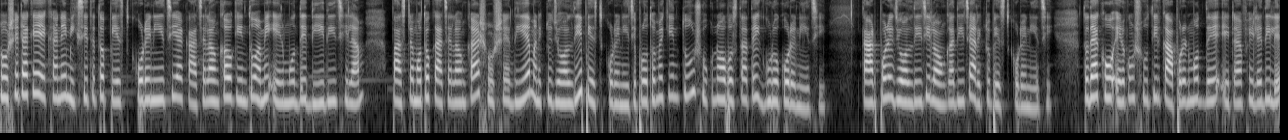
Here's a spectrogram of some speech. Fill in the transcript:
সর্ষেটাকে এখানে মিক্সিতে তো পেস্ট করে নিয়েছি, আর কাঁচা লঙ্কাও কিন্তু আমি এর মধ্যে দিয়ে দিয়েছিলাম। পাঁচটা মতো কাঁচা লঙ্কা সর্ষে দিয়ে মানে একটু জল দিয়ে পেস্ট করে নিয়েছি। প্রথমে কিন্তু শুকনো অবস্থাতেই গুঁড়ো করে নিয়েছি। তারপরে জল দিয়েছি, লঙ্কা দিয়েছি আর একটু পেস্ট করে নিয়েছি। তো দেখো এরকম সুতির কাপড়ের মধ্যে এটা ফেলে দিলে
